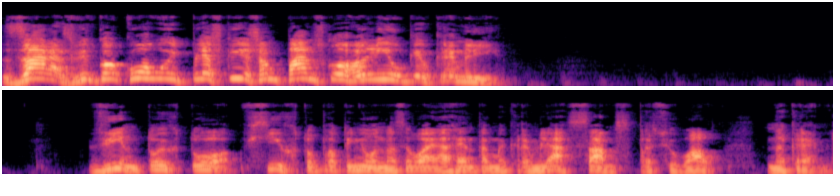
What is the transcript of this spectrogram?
Зараз відкорковують пляшки шампанського горілки в Кремлі. Він, той, хто всіх, хто проти нього називає агентами Кремля, сам спрацював на Кремль.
